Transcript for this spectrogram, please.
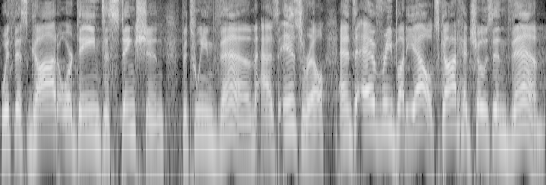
with this God ordained distinction between them as Israel and everybody else. God had chosen them.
